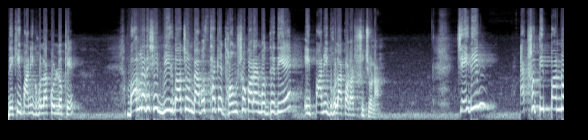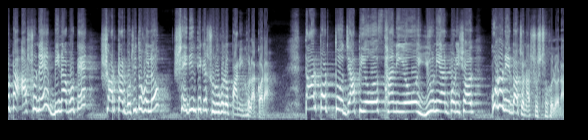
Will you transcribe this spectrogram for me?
দেখি পানি ঘোলা করল কে? বাংলাদেশের নির্বাচন ব্যবস্থাকে ধ্বংস করার মধ্যে দিয়ে এই পানি ঘোলা করার সূচনা। যেই দিন একশো তিপ্পান্নটা আসনে বিনা ভোটে সরকার গঠিত হলো সেই দিন থেকে শুরু হলো পানি ঘোলা করা। তারপর তো জাতীয়, স্থানীয়, ইউনিয়ন পরিষদ, কোনো নির্বাচন আর সুষ্ঠু হলো না।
